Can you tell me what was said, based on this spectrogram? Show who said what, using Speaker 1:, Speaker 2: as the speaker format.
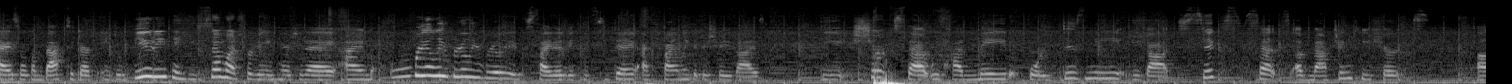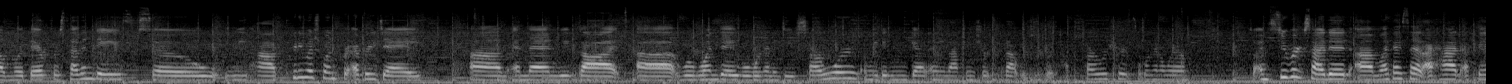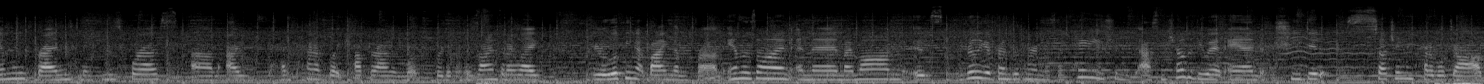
Speaker 1: guys, welcome back to Dark Angel Beauty. Thank you so much for being here today. I'm really, really, really excited because today I finally get to show you guys the shirts that we had made for Disney. We got six sets of matching t-shirts. Um, we're there for seven days, so we have pretty much one for every day. Um, and then we've got, uh, we're one day where we're going to do Star Wars, and we didn't get any matching shirts for that. We just would have Star Wars shirts that we're going to wear. So I'm super excited. Um, like I said, I had a family friend make these for us. Um, I had kind of like chopped around and looked for different designs that I like. We were looking at buying them from Amazon, and then my mom is really good friends with her and was like, hey, you should ask Michelle to do it. And she did such an incredible job.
